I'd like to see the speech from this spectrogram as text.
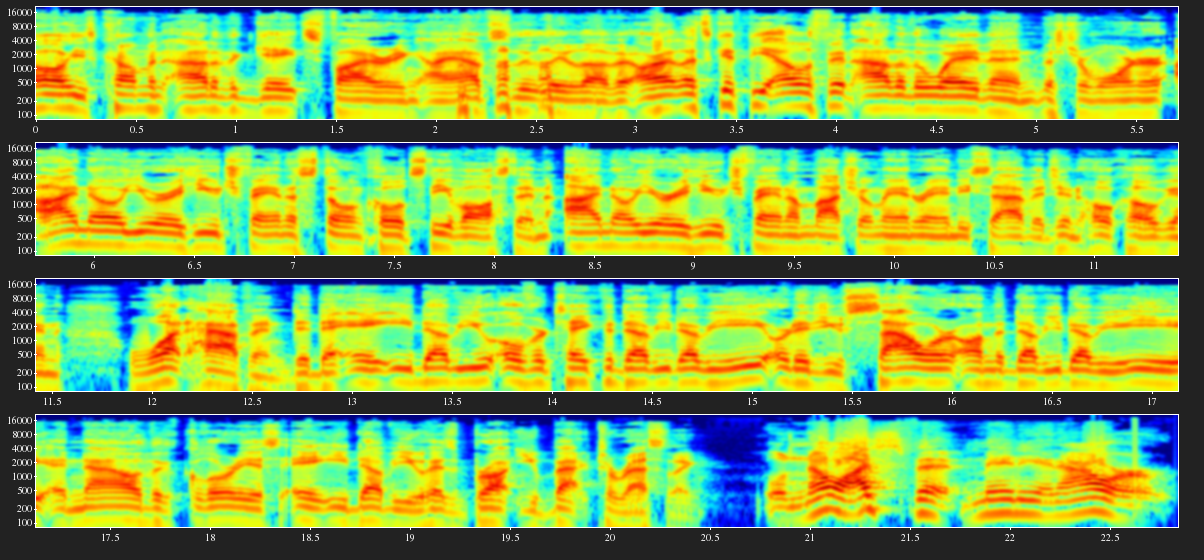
Oh, he's coming out of the gates firing. I absolutely love it. All right, let's get the elephant out of the way then, Mr. Warner. I know you're a huge fan of Stone Cold Steve Austin. I know you're a huge fan of Macho Man Randy Savage and Hulk Hogan. What happened? Did the AEW overtake the WWE or did you sour on the WWE and now the glorious AEW has brought you back to wrestling? Well, no, I spent many an hour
